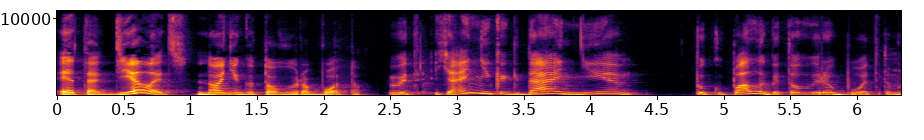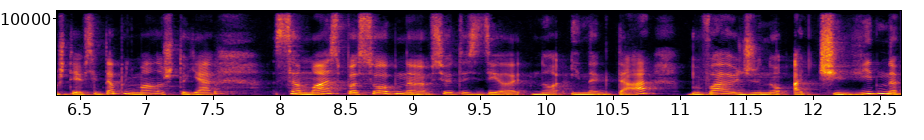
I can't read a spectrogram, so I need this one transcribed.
это делать, но не готовую работу. Вот я никогда не покупала готовые работы, потому что я всегда понимала, что я сама способна все это сделать. Но иногда бывают же, ну, очевидно,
